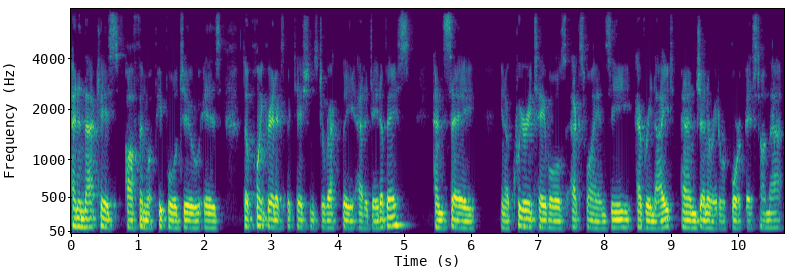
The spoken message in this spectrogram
And in that case, often what people will do is they'll point great expectations directly at a database and say, you know, query tables X, Y, and Z every night and generate a report based on that.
